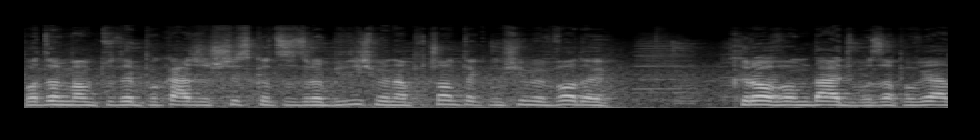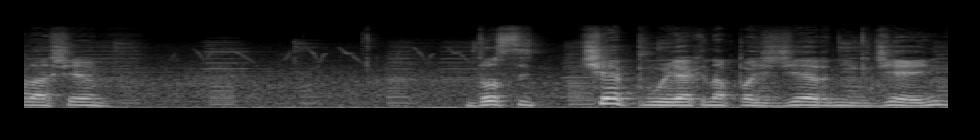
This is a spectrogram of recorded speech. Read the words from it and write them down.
Potem wam tutaj pokażę wszystko co zrobiliśmy. Na początek musimy wodę krowom dać, bo zapowiada się dosyć ciepły jak na październik dzień.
